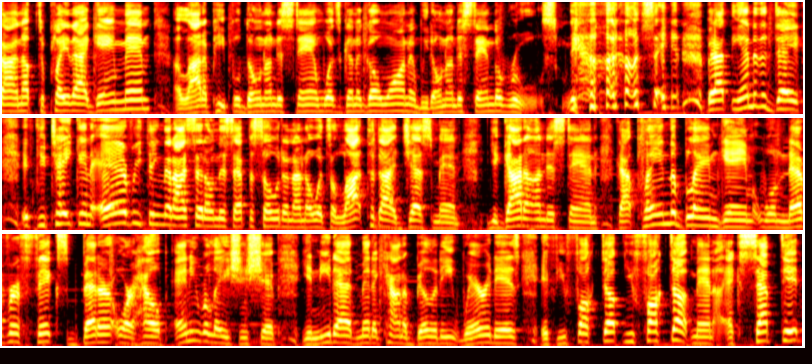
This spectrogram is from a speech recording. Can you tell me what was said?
sign up to play that game, man, a lot of people don't understand what's to go on and we don't understand the rules. you know what I'm saying? But at the end of the day, if you take in everything that I said on this episode, and I know it's a lot to digest, man, you got to understand that playing the blame game will never fix, better, or help any relationship. You need to admit accountability where it is. If you fucked up, you fucked up, man. Accept it,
